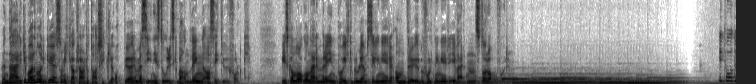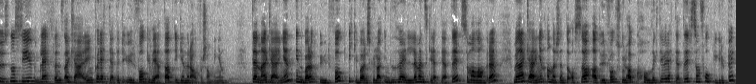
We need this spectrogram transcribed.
Men det er ikke bare Norge som ikke har klart å ta et skikkelig oppgjør med sin historiske behandling av sitt urfolk. Vi skal nå gå nærmere inn på hvilke problemstillinger andre urbefolkninger i verden står overfor. I 2007 ble FNs erklæring på rettigheter til urfolk vedtatt i generalforsamlingen. Denne erklæringen innebar at urfolk ikke bare skulle ha individuelle menneskerettigheter som alle andre, men erklæringen anerkjente også at urfolk skulle ha kollektive rettigheter som folkegrupper.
